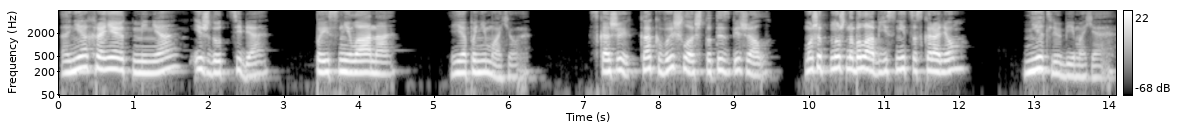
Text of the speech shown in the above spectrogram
Они охраняют меня и ждут тебя, пояснила она. Я понимаю. Скажи, как вышло, что ты сбежал? Может, нужно было объясниться с королем? Нет, любимая.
